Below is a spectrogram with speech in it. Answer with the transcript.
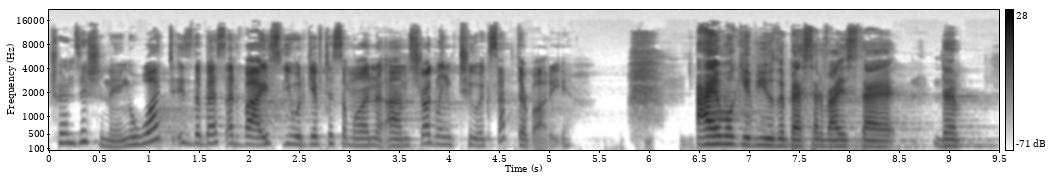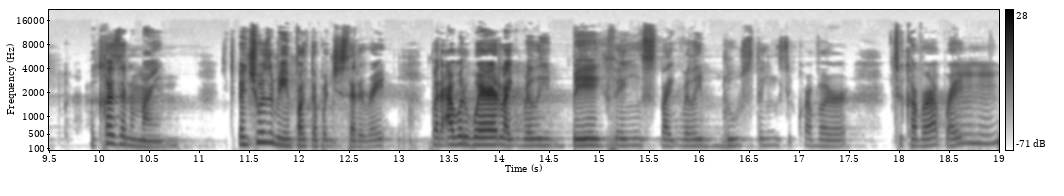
transitioning, what is the best advice you would give to someone um, struggling to accept their body? I will give you the best advice that the a cousin of mine, and she wasn't being fucked up when she said it, right? But I would wear like really big things, like really loose things to cover to cover up, right? Mm-hmm.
